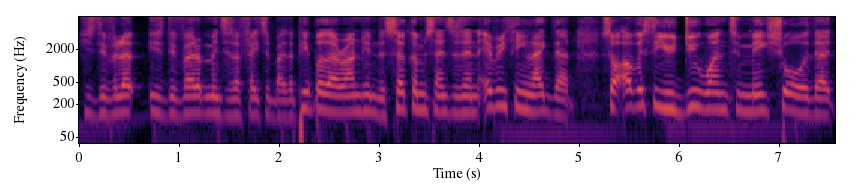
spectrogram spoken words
His develop his development is affected by the people around him, the circumstances, and everything like that. So obviously, you do want to make sure that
